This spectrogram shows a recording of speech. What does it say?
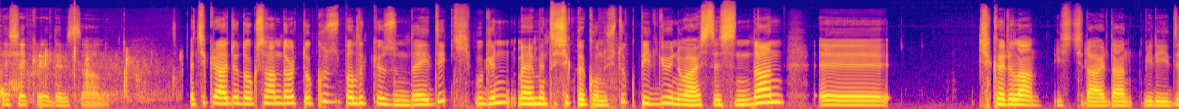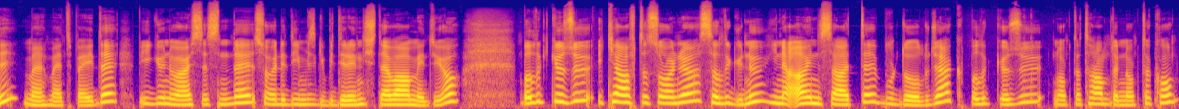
Teşekkür ederiz sağ olun. Açık Radyo 94.9 Balık Gözü'ndeydik. Bugün Mehmet Işık'la konuştuk. Bilgi Üniversitesi'nden eee, çıkarılan işçilerden biriydi Mehmet Bey de. Bilgi Üniversitesi'nde söylediğimiz gibi direniş devam ediyor. Balık Gözü iki hafta sonra salı günü yine aynı saatte burada olacak. balıkgözü.tumblr.com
